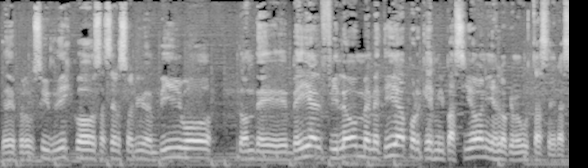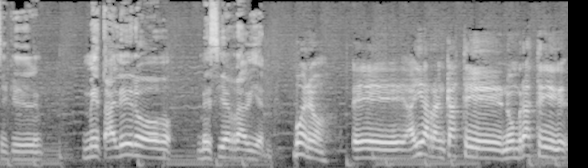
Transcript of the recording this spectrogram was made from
desde producir discos, hacer sonido en vivo, donde veía el filón me metía porque es mi pasión y es lo que me gusta hacer. Así que metalero me cierra bien. Bueno, eh, ahí arrancaste, nombraste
